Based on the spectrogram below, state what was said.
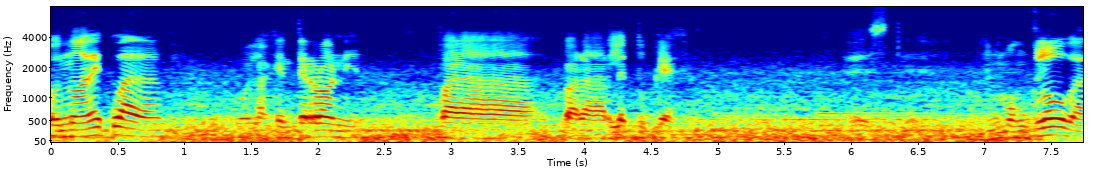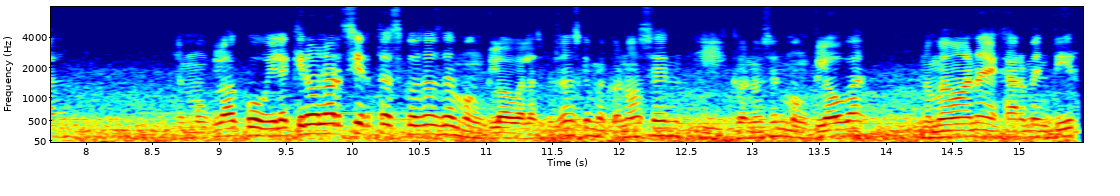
pues no adecuada o la gente errónea para, darle tu queja. Este, en Monclova, en Monclova, Coahuila, quiero hablar ciertas cosas de Monclova. Las personas que me conocen y conocen Monclova no me van a dejar mentir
